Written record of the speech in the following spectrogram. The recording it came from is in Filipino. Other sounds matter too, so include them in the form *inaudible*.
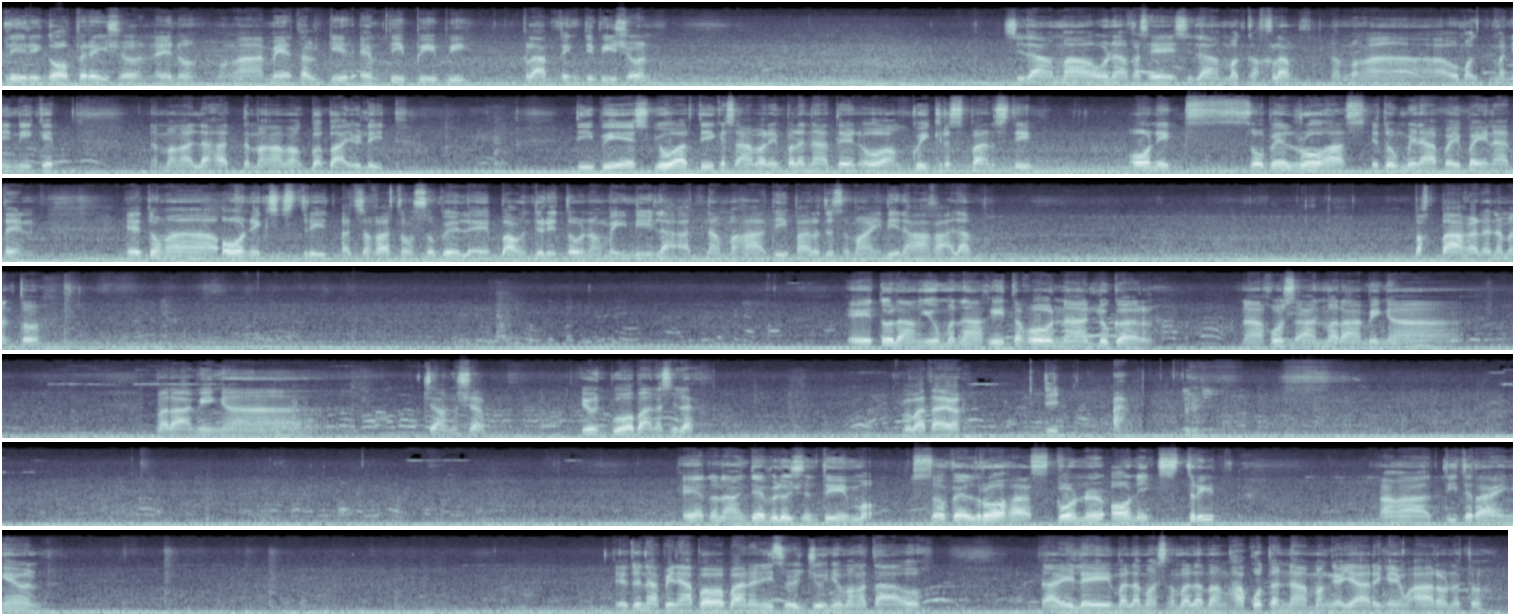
clearing operation. Ayun, no? mga Metal Gear, MTPB, Clamping Division, sila ang mauna kasi sila ang magka-clamp ng mga o mag maninikit ng mga lahat ng mga magbabiolate. TPS QRT kasama rin pala natin o ang Quick Response Team. Onyx, Sobel Rojas, itong binabaybay natin. Itong ah, Onyx Street at saka itong Sobel eh, boundary to ng Maynila at ng Makati para doon sa mga hindi nakakaalam. Bakbakan na naman to. Ito lang yung nakita ko na lugar na kung saan maraming ah, maraming ah, junk shop. Yun, bumaba na sila. Baba tayo. Di. Ito na ang Devolution Team sa Vel Rojas Corner Onyx Street. Ang ah, titirahin ngayon. Ito na, pinapababa na ni Sir Jun yung mga tao. Dahil ay malamang sa malamang hakutan na ang mangyayari ngayong araw na to.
